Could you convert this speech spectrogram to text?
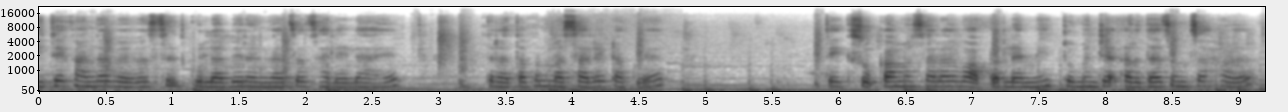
इथे कांदा व्यवस्थित गुलाबी रंगाचा झालेला आहे. तर आता आपण मसाले टाकूयात. ते एक सुका मसाला वापरला मी तो म्हणजे अर्धा चमचा हळद.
